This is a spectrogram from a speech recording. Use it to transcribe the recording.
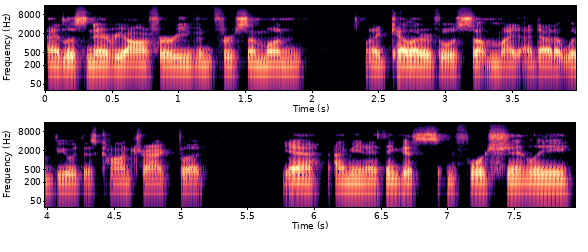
I'd listen to every offer, even for someone like Keller, if it was something I, I doubt it would be with his contract. But yeah, I mean, I think it's unfortunately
